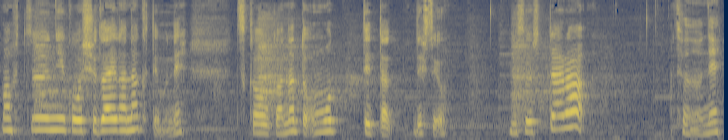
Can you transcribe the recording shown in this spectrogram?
まあ、普通にこう取材がなくてもね使おうかなと思ってたんですよ。でそしたらそのね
